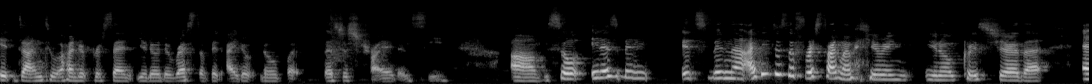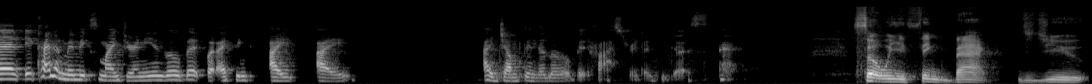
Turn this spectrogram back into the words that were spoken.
it done to 100% you know the rest of it i don't know but let's just try it and see um, so it has been it's been uh, I think this is the first time I'm hearing you know Chris share that, and it kind of mimics my journey a little bit, but I think I I I jump in a little bit faster than he does. so when you think back, did you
